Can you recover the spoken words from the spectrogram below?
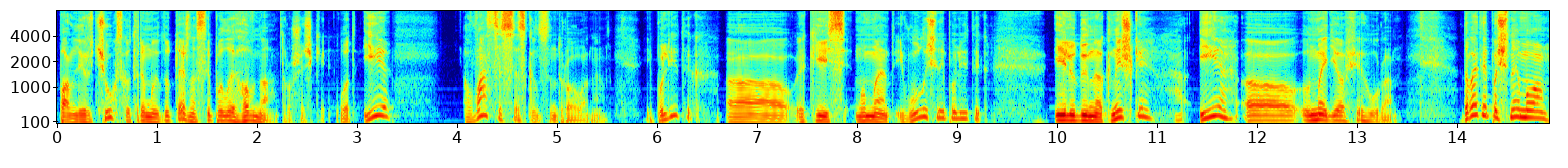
пан Лірчук, з котрим ми тут теж насипали говна трошечки. От. І у вас це все сконцентровано. І політик, якийсь момент і вуличний політик, і людина книжки, і а, медіафігура. Давайте почнемо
